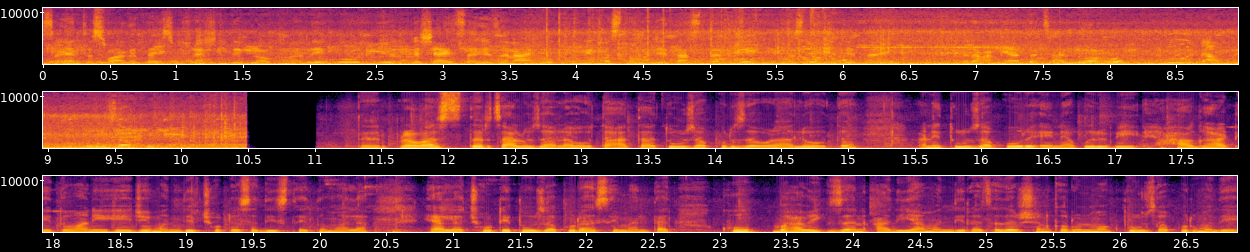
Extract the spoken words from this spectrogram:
सगळ्यांचं स्वागत आहे सुप्रिया शिंदे ब्लॉगमध्ये. तर कसे आहेत सगळेजण? आय होप तुम्ही मस्त मजेत असतात मीही मस्त मजेत आहे. तर आम्ही आता चाललो आहोत तुळजापूरला तर प्रवास तर चालू झाला होता. आता तुळजापूर जवळ आलं होतं आणि तुळजापूर येण्यापूर्वी हा घाट येतो आणि हे जे मंदिर छोटंसं दिसते तुम्हाला ह्याला छोटे तुळजापूर असे म्हणतात. खूप भाविकजण आधी ह्या मंदिराचं दर्शन करून मग तुळजापूरमध्ये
